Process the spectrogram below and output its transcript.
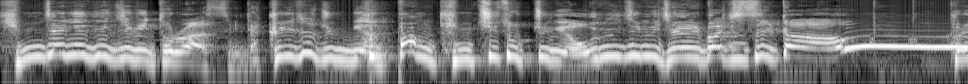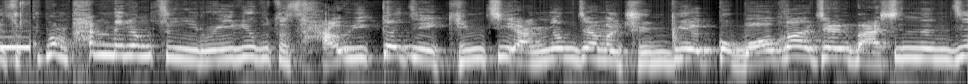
김장의 계절이 돌아왔습니다. 그래서 준비한 쿠팡 김치솥 중에 어느 집이 제일 맛있을까? 오! 그래서 쿠팡 판매량 순위로 1위부터 4위까지 김치 양념장을 준비했고 뭐가 제일 맛있는지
